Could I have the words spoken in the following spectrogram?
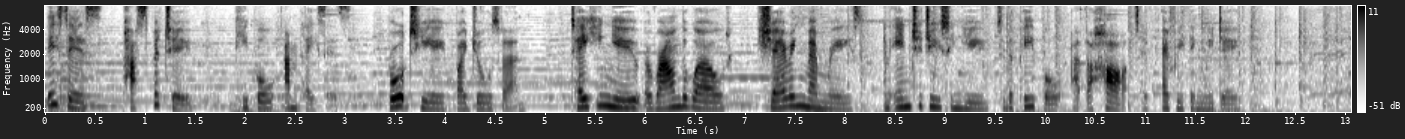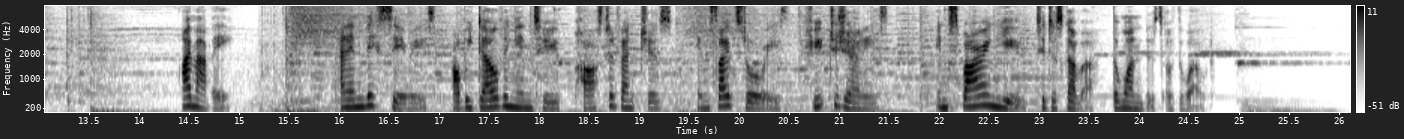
This is Passepartout People and Places, brought to you by Jules Verne, taking you around the world, sharing memories, and introducing you to the people at the heart of everything we do. I'm Abby, and in this series, I'll be delving into past adventures, inside stories, future journeys, inspiring you to discover the wonders of the world.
